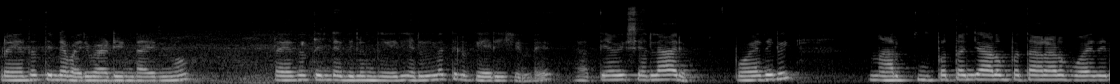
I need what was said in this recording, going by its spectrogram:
പ്രേതത്തിന്റെ പരിപാടി ഉണ്ടായിരുന്നു. പ്രേതത്തിന്റെ ഇതിലും കയറി എല്ലാത്തിലും കയറിയിട്ടുണ്ട് അത്യാവശ്യം എല്ലാവരും പോയതിൽ നാല് മുപ്പത്തഞ്ചാൾ മുപ്പത്താറാൾ പോയതിൽ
